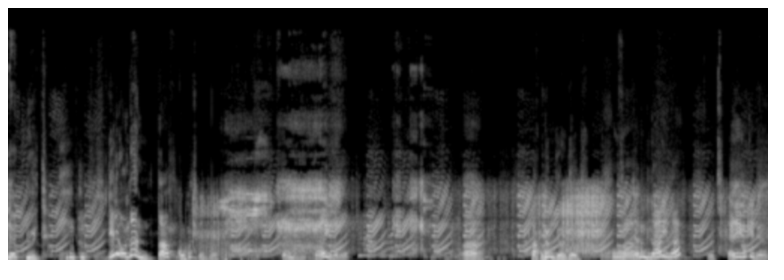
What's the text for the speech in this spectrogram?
Düt düt Değil ondan daha korkunç geliyor. Daha iyi lan. Aa. Bak bunu gördüm. Oha oğlum bu daha iyi lan. Evet. Eli yok ediyor.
